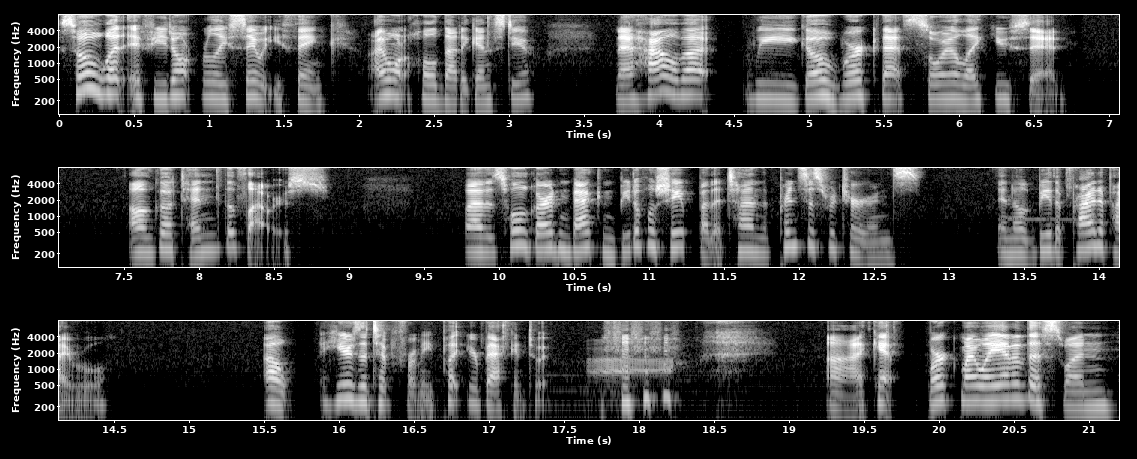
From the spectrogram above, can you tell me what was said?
So what if you don't really say what you think? I won't hold that against you. Now, how about we go work that soil like you said? I'll go tend to the flowers. We'll have this whole garden back in beautiful shape by the time the princess returns, and it'll be the pride of Hyrule. Oh, here's a tip for me: put your back into it. Uh, I can't work my way out of this one.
